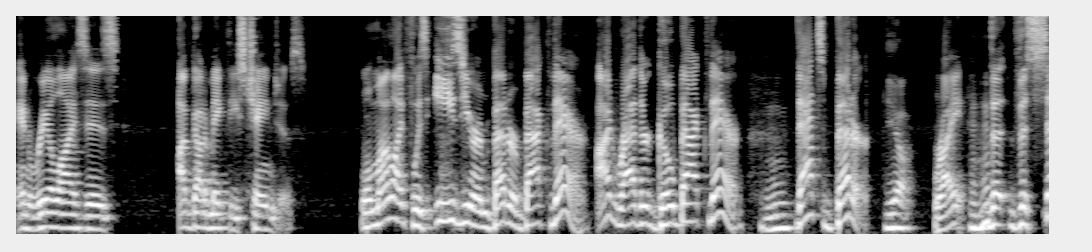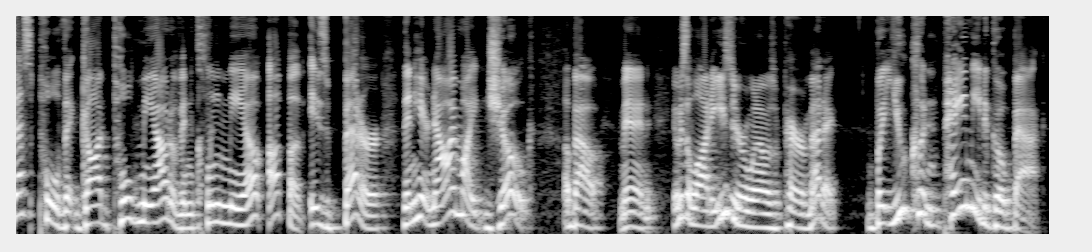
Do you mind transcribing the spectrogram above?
and realizes I've got to make these changes. Well, my life was easier and better back there. I'd rather go back there. Mm-hmm. That's better Yeah. Right? Mm-hmm. The the cesspool that God pulled me out of and cleaned me up, up of is better than here. Now I might joke about, man, it was a lot easier when I was a paramedic. But you couldn't pay me to go back.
